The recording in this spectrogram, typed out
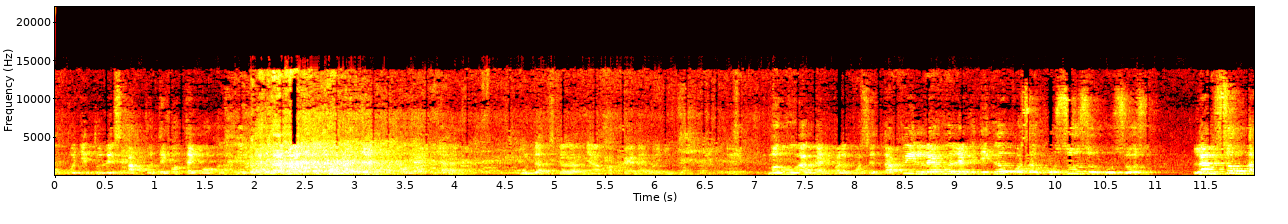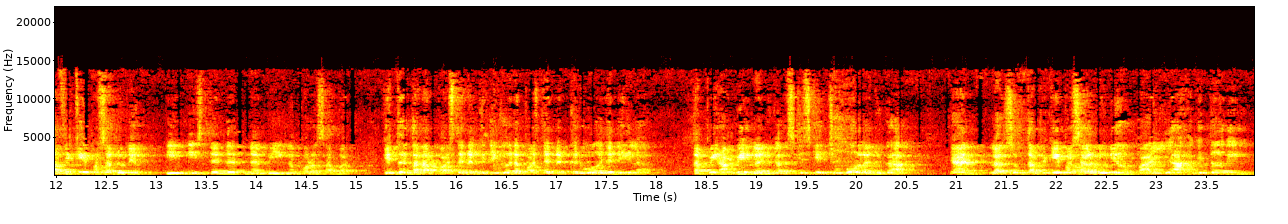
rupanya tulis apa tengok-tengok lah. Budak sekarang yang pakai dah baju tu mengurangkan pada puasa. Tapi level yang ketiga puasa khusus khusus langsung tak fikir pasal dunia. Ini standard Nabi dengan para sahabat. Kita tak dapat standard ketiga, dapat standard kedua jadilah. Tapi ambillah juga sikit-sikit, cubalah juga. Kan? Langsung tak fikir pasal dunia. Payah kita ni.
